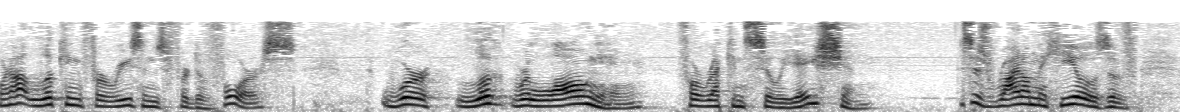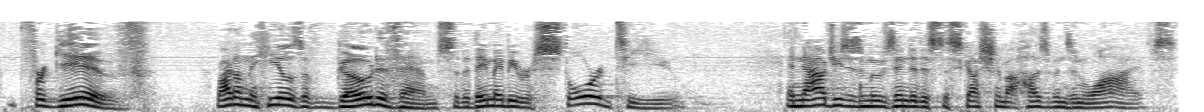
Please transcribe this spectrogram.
we're not looking for reasons for divorce. We're, look, we're longing for reconciliation. This is right on the heels of forgive, right on the heels of go to them so that they may be restored to you. And now Jesus moves into this discussion about husbands and wives.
